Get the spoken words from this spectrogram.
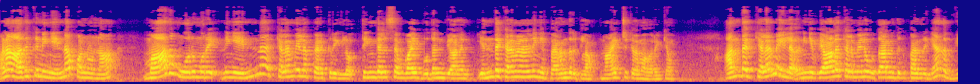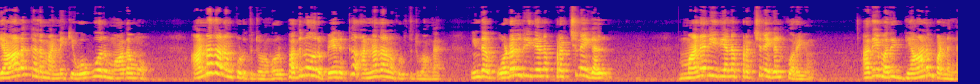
ஆனா அதுக்கு நீங்க என்ன பண்ணணும்னா மாதம் ஒரு முறை நீங்க என்ன கிழமையில பிறக்குறீங்களோ திங்கள் செவ்வாய் புதன் வியாழன் எந்த கிழமையினாலும் நீங்க பிறந்திருக்கலாம் ஞாயிற்றுக்கிழமை வரைக்கும். அந்த கிழமையில நீங்க வியாழக்கிழமையில உதாரணத்துக்கு பிறந்திருக்கீங்க அந்த வியாழக்கிழமை அன்னைக்கு ஒவ்வொரு மாதமும் அன்னதானம் கொடுத்துட்டு வாங்க. ஒரு பதினோரு பேருக்கு அன்னதானம் கொடுத்துட்டு வாங்க. இந்த உடல் ரீதியான பிரச்சனைகள் மன ரீதியான பிரச்சனைகள் குறையும். அதே மாதிரி தியானம் பண்ணுங்க.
